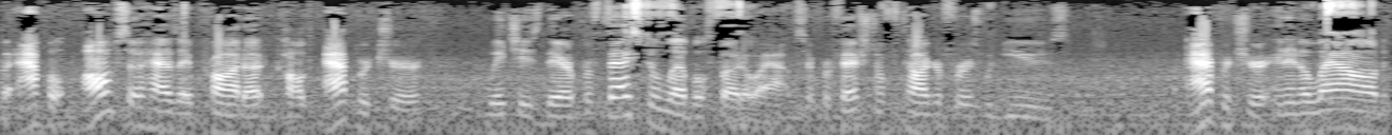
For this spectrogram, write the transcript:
But Apple also has a product called Aperture, which is their professional level photo app. So professional photographers would use Aperture, and it allowed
